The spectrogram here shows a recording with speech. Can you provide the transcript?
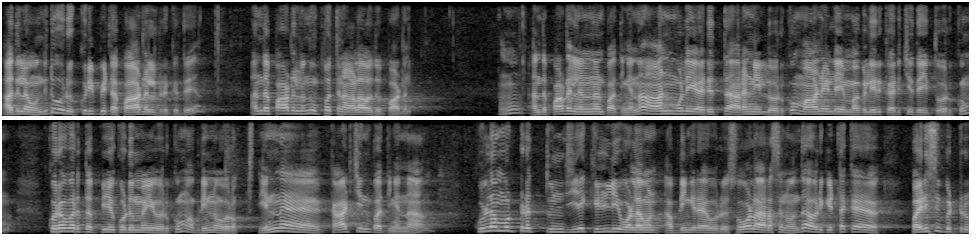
அதில் வந்துட்டு ஒரு குறிப்பிட்ட பாடல் இருக்குது. அந்த பாடல் வந்து முப்பத்தி நாலாவது பாடல். ம், அந்த பாடல் என்னென்னு பார்த்தீங்கன்னா ஆண்மொழி அறுத்த அறநிலோருக்கும் மாநில மகளிர் கரிச்சி தைத்தோருக்கும் குறவர் தப்பிய கொடுமையோருக்கும் அப்படின்னு வரும். என்ன காட்சின்னு பார்த்தீங்கன்னா குளமுற்ற துஞ்சிய கிள்ளி வளவன் அப்படிங்கிற ஒரு சோழ அரசன் வந்து அவர் கிட்டக்க பரிசு பெற்று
